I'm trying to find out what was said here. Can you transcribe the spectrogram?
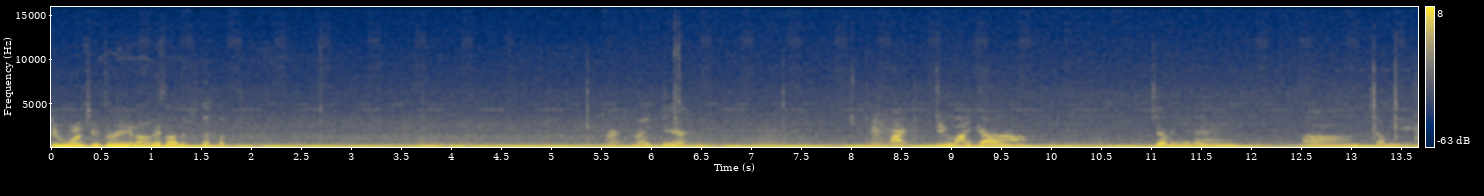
do one, two, three, and all this other stuff. Right, there. All right, do like uh, tell me your name. Um, tell me who,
